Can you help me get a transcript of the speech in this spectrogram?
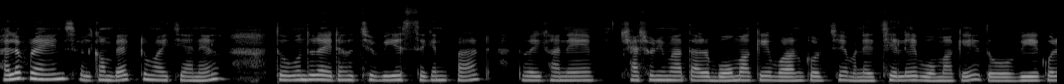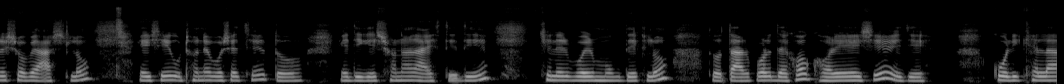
Hello friends welcome back to my channel তো বন্ধুরা, এটা হচ্ছে বিয়ের সেকেন্ড পার্ট তো এখানে শাশুড়ি মা তার বৌমাকে বরণ করছে মানে ছেলে বৌমাকে। তো বিয়ে করে সবে আসলো, এসে উঠোনে বসেছে। তো এদিকে সোনার আইসতি দিয়ে ছেলের বইয়ের মুখ দেখল। তো তারপর দেখো ঘরে এসে এই যে কড়ি খেলা,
